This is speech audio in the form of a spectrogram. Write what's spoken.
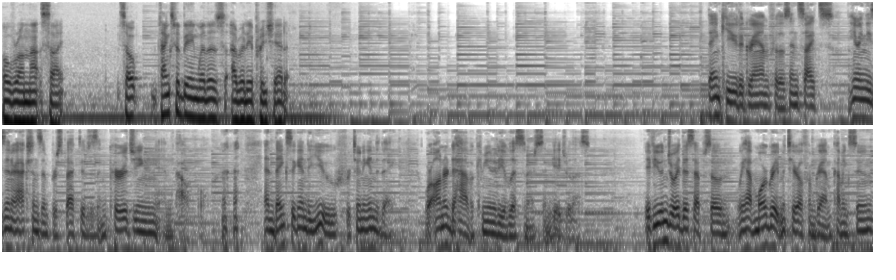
over on that site. So, thanks for being with us. I really appreciate it. Thank you to Graham for those insights. Hearing these interactions and perspectives is encouraging and powerful. and thanks again to you for tuning in today. We're honored to have a community of listeners engage with us. If you enjoyed this episode, we have more great material from Graham coming soon,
